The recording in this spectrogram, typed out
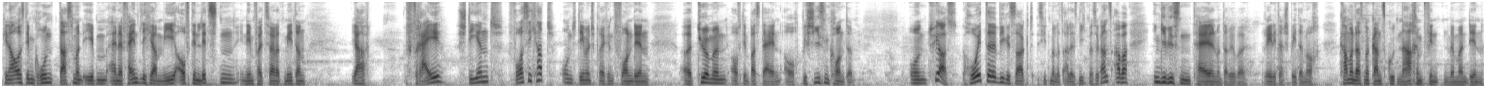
Genau aus dem Grund, dass man eben eine feindliche Armee auf den letzten, in dem Fall 200 Metern, ja, frei stehend vor sich hat und dementsprechend von den äh, Türmen auf den Basteien auch beschießen konnte. Und ja, heute, wie gesagt, sieht man das alles nicht mehr so ganz, aber in gewissen Teilen, und darüber rede ich dann später noch, kann man das noch ganz gut nachempfinden, wenn man den,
